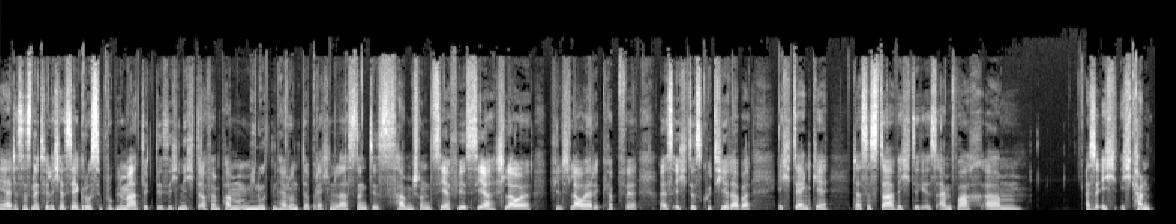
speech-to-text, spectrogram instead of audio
Ja, das ist natürlich eine sehr große Problematik, die sich nicht auf ein paar Minuten herunterbrechen lässt. Und das haben schon sehr viel, sehr schlaue, viel schlauere Köpfe als ich diskutiert. Aber ich denke, dass es da wichtig ist, einfach, ähm, also ich, ich kann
